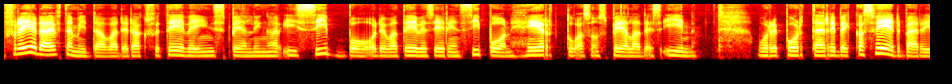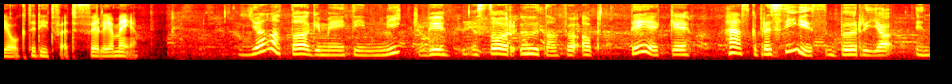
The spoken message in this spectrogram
fredag eftermiddag var det dags för tv-inspelningar i Sibbo och det var tv-serien Sipon Hertua som spelades in. Vår reporter Rebecka Svedberg åkte dit för att följa med. Jag har tagit mig till Nickby. Jag står utanför apoteket här ska precis börja en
